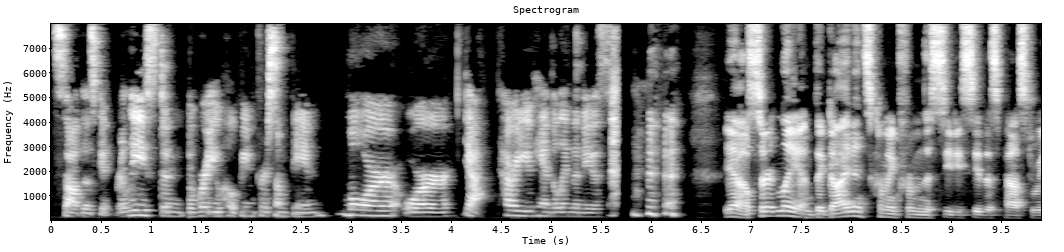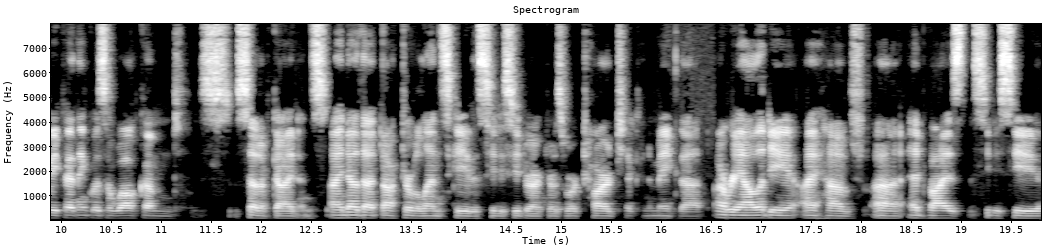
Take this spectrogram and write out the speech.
saw those get released? And were you hoping for something more? Or, yeah, how are you handling the news? Yeah, certainly the guidance coming from the CDC this past week, I think, was a welcomed set of guidance. I know that Dr. Walensky, the CDC director, has worked hard to kind of make that a reality. I have uh, advised the CDC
